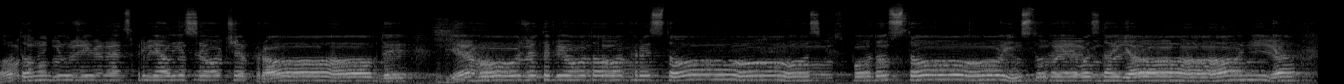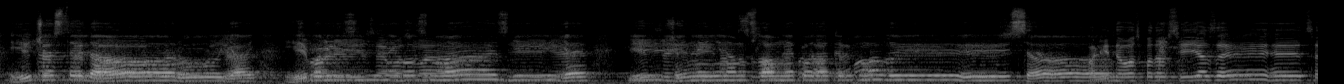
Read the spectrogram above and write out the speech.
ото недюжий вінець приял єси, Отче правди, Його же тобі готова Христос, по достоинству дає воздаяння, і часте даруяй, і болізни возмездіє, і нині нам славне подати молися. Хваліте Господа всі язиці,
